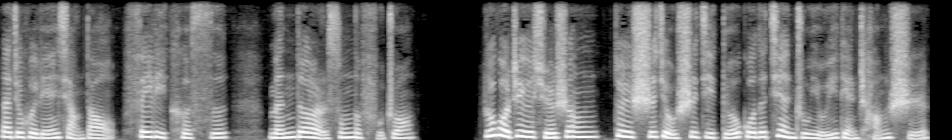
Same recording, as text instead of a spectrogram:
那就会联想到菲利克斯·门德尔松的服装。如果这个学生对19世纪德国的建筑有一点常识，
